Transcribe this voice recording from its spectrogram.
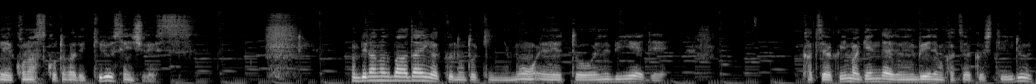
えー、こなすことができる選手です。ビラノバー大学の時にも、え、ー、と、NBA で活躍、今現代の NBA でも活躍している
